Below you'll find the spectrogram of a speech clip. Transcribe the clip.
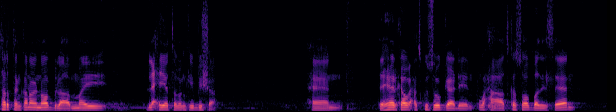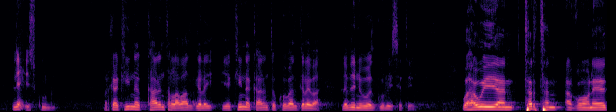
Tartankan oo inoo bilaabmay lix iyo tobankii bisha. Dee heerkaa waxaad ku soo gaadheen waxa aad ka soo badiseen lix iskuul. Marka kiina kaalinta labaad galay iyo kiina kaalinta koowaad galayba labadiina waad guulaysateen waxa weeyaan tartan aqooneed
